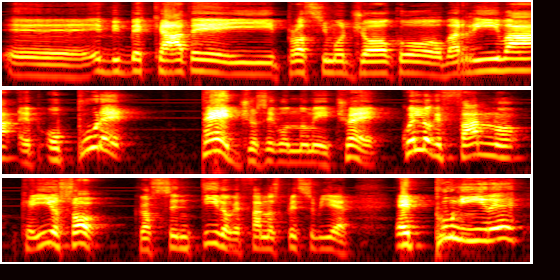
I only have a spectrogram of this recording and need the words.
eh, e vi beccate il prossimo gioco arriva. Eh, oppure peggio, secondo me, cioè quello che fanno, che io so, che ho sentito che fanno spesso PR, è punire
